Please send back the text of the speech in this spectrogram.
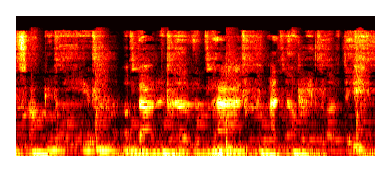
talking to you about another path. I know we love to hang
